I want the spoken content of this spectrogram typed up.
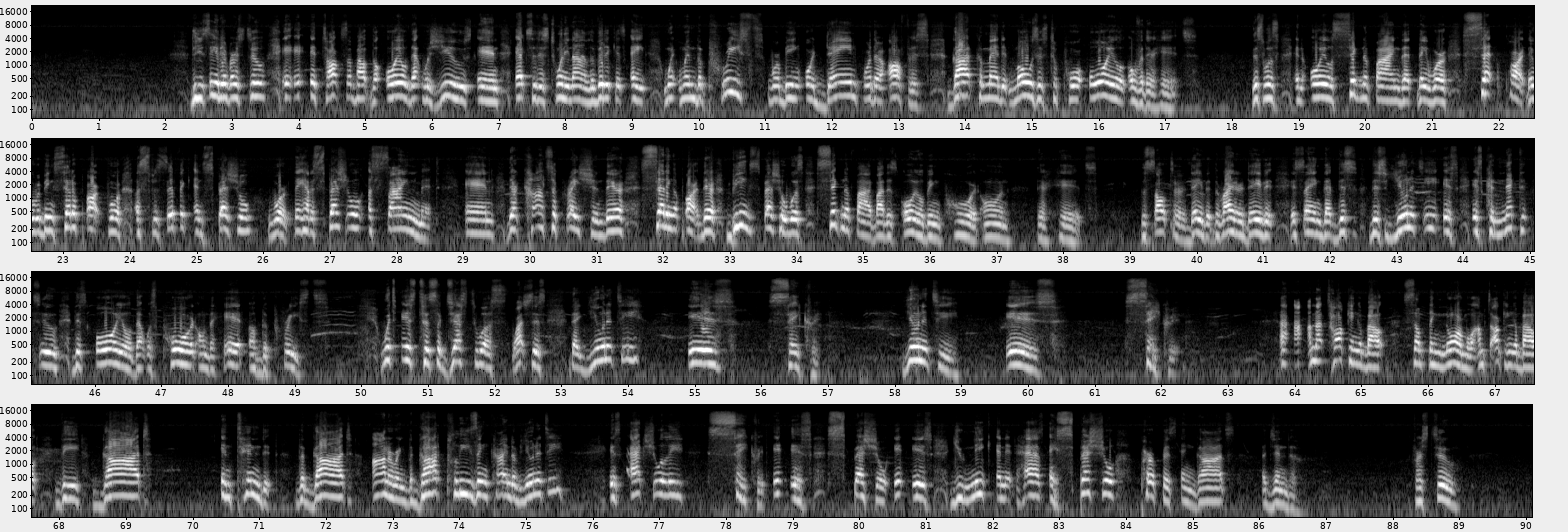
Do you see it in verse 2? It, it, it, talks about the oil that was used in Exodus 29, Leviticus 8. When, when the priests were being ordained for their office, God commanded Moses to pour oil over their heads. This was an oil signifying that they were set apart. They were being set apart for a specific and special work. They had a special assignment and their consecration, their setting apart, their being special was signified by this oil being poured on their heads. The Psalter, David, the writer David, is saying that this, this unity is, is connected to this oil that was poured on the head of the priests, which is to suggest to us, watch this, that unity is sacred. Unity is sacred. I, am not talking about something normal. I'm talking about the God intended, the God honoring, the God pleasing kind of unity is actually sacred. It is special. It is unique and it has a special purpose in God's agenda. Verse 2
